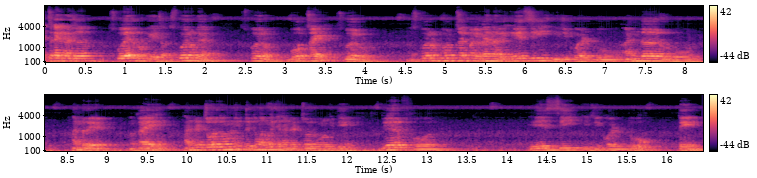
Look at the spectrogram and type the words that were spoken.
याचं काय करायचं स्क्वेअर रूट घ्यायचं स्क्वेअर रूट घ्या square root both side square root square root both side मला काय येणार A C is equal to under root hundred मग काय हंड्रेड चोर घेऊन तुम्हाला माहिती हंड्रेड चोर घेऊन किती therefore A C is equal to ten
